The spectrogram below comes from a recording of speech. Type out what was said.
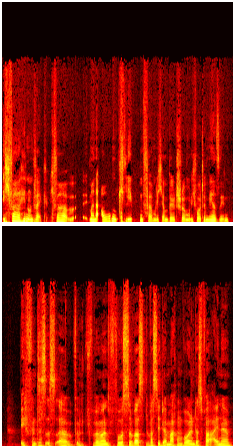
ich war hin und weg. Ich war, meine Augen klebten förmlich am Bildschirm und ich wollte mehr sehen. Ich finde, das ist, äh, wenn man wusste, was, was sie da machen wollen, das war eine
